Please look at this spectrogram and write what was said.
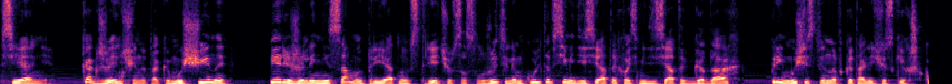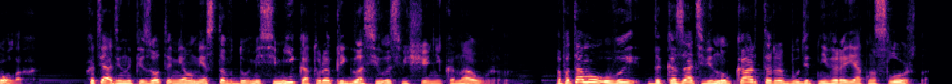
Все они, как женщины, так и мужчины, пережили не самую приятную встречу со служителем культа в 70-80-х годах, преимущественно в католических школах, хотя один эпизод имел место в доме семьи, которая пригласила священника на ужин. А потому, увы, доказать вину Картера будет невероятно сложно.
